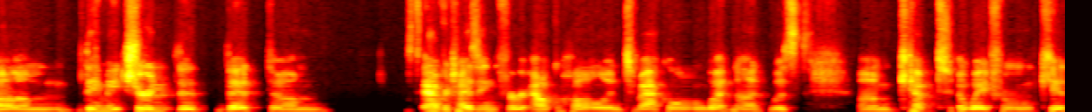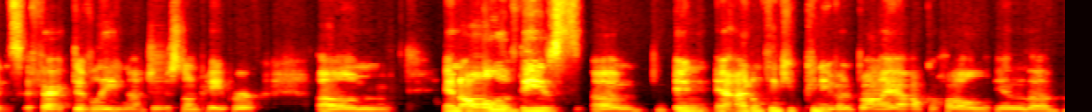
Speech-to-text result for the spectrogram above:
Um, they made sure that that um, advertising for alcohol and tobacco and whatnot was um, kept away from kids effectively, not just on paper. And all of these, um, and I don't think you can even buy alcohol in the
